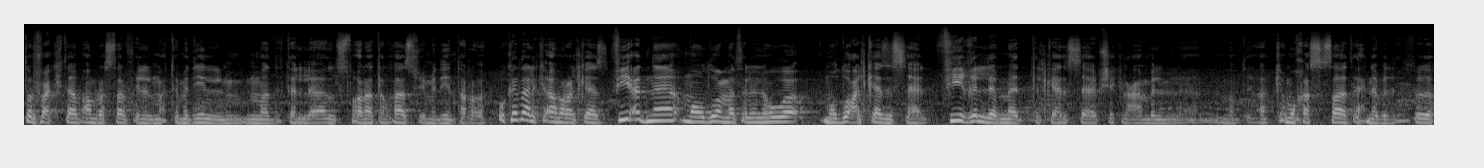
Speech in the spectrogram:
ترفع كتاب أمر الصرف إلى المعتمدين لمادة الأسطوانات الغاز في مدينة الرقة. وكذلك أمر الكاز في عندنا موضوع مثلا هو موضوع الكاز السائل في قلة بمادة الكاز السائل بشكل عام بالمنطقة. كمخصصات إحنا بدك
